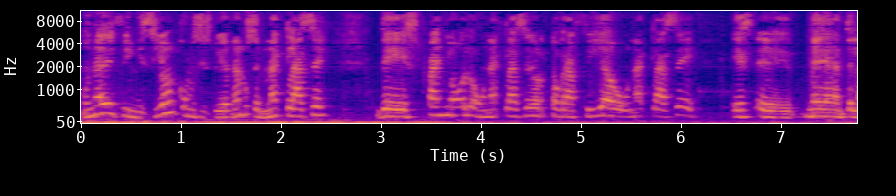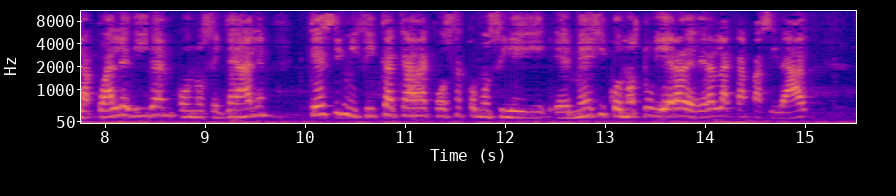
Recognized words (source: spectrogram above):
una definición, como si estuviéramos en una clase de español o una clase de ortografía o una clase eh, mediante la cual le digan o nos señalen qué significa cada cosa, como si eh, México no tuviera de veras la capacidad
